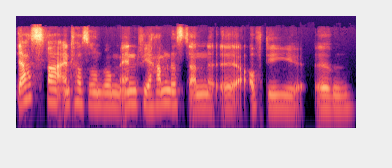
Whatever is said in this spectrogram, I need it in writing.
das war einfach so ein Moment, wir haben das dann äh, auf die ähm,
